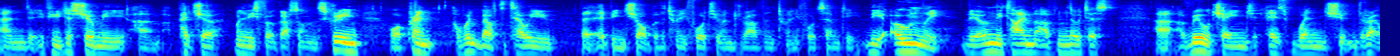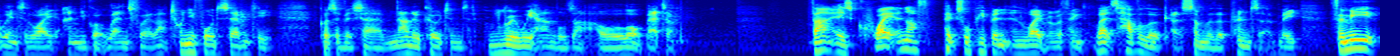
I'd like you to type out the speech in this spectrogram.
And if you just show me um, a picture, one of these photographs on the screen or print, I wouldn't be able to tell you that it had been shot with a 24-200 rather than 24-70. The only, the only time that I've noticed uh, a real change is when shooting directly into the light and you've got lens flare. That 24 to 70, because of its uh, nano coatings, really handles that a lot better. That is quite enough pixel peeping in Lightroom, I think. Let's have a look at some of the prints that I've made. For me,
